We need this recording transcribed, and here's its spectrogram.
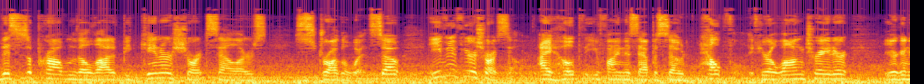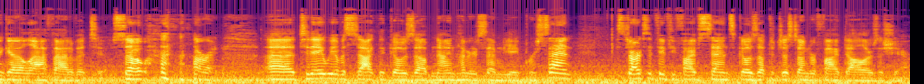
this is a problem that a lot of beginner short sellers struggle with. So even if you're a short seller, I hope that you find this episode helpful. If you're a long trader, you're going to get a laugh out of it too. So, all right. Uh, today we have a stock that goes up 978%, starts at 55 cents, goes up to just under $5 a share.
